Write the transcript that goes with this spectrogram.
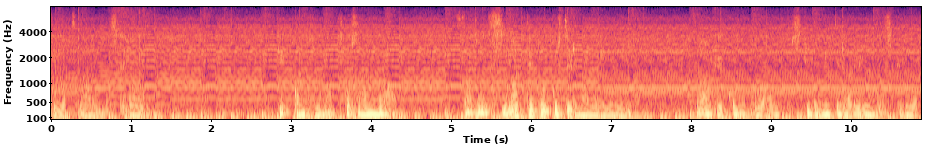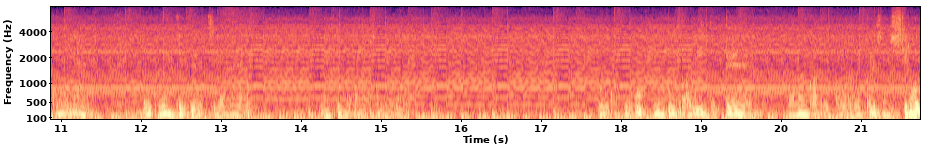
ていうやつがあるんですけど結構ねそのマツコさんがスタジオで座ってトークしてる番組にが結構僕は好きで見てられるんですけどこのね動いていくやつはねなんていうのかなその動く動いて歩いてて、まあ、なんかこうやっぱりその素人の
